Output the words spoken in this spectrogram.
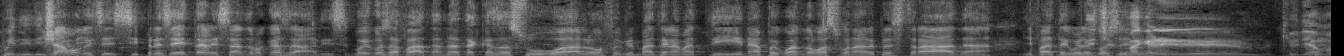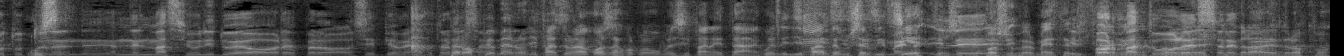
Quindi in diciamo che se si presenta Alessandro Casalis, voi cosa fate? Andate a casa sua, lo filmate la mattina, poi quando va a suonare per strada, gli fate quelle Dice- cose magari eh, chiudiamo tutto Un s- nel, nel massimo di due ore, però sì, più o meno. Ah, Però più o meno gli fate una cosa proprio come si fa in Italia, quindi gli Sì, fate sì, un sì, ma servizietto, il- se mi il- posso il- permettere. il termine, format vuole essere troppo.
